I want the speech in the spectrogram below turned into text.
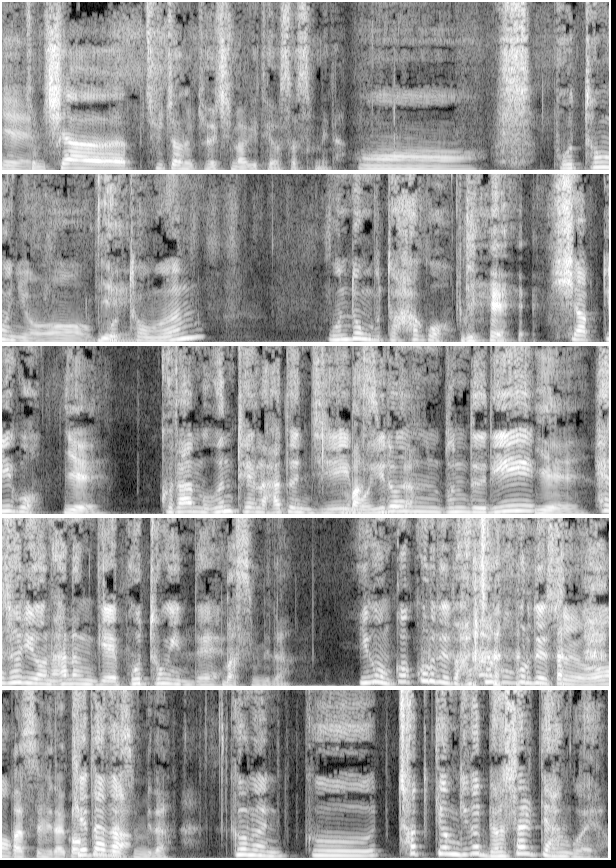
예. 좀 시합 출전을 결심하게 되었었습니다. 어, 보통은요. 예. 보통은 운동부터 하고 예. 시합 뛰고 예. 그다음 은퇴를 하든지 뭐 맞습니다. 뭐 이런 분들이 해설위원 하는 게 보통인데 맞습니다. 이건 거꾸로 돼도 한참 거꾸로 됐어요. 맞습니다. 거꾸로 게다가 됐습니다. 그러면 그 첫 경기가 몇 살 때 한 거예요?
